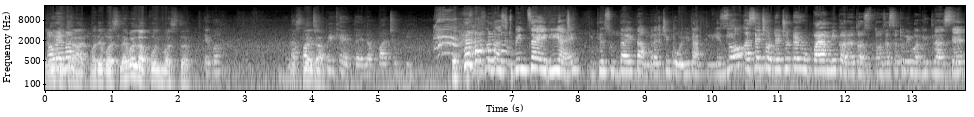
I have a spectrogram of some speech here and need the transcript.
ते बघ. आतमध्ये बसलाय बघ लपून मस्त. हे बघ. का? लपाछुपी खेळतंय लपाछुपी. जो डस्टबिनचा एरिया आहे. तिथे सुद्धा एक डांबराची गोळी टाकली आहे सो असे छोटे छोटे उपाय आम्ही करत असतो. जसं तुम्ही बघितलं असेल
